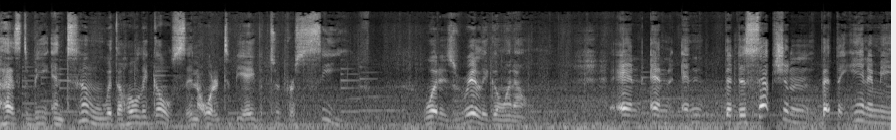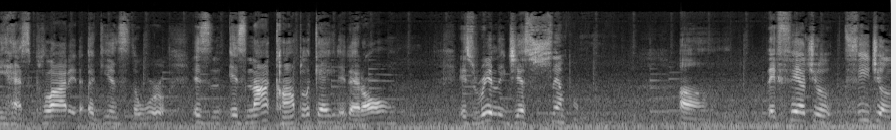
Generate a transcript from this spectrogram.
has to be in tune with the Holy Ghost in order to be able to perceive what is really going on. And and and the deception that the enemy has plotted against the world is is not complicated at all. It's really just simple. Um, they feed you, feed you a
